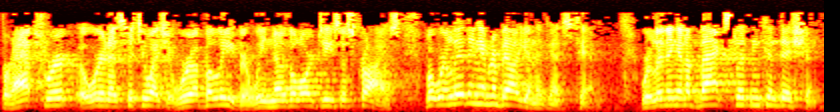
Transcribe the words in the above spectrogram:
Perhaps we're, we're in a situation, we're a believer, we know the Lord Jesus Christ, but we're living in rebellion against Him. We're living in a backslidden condition.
